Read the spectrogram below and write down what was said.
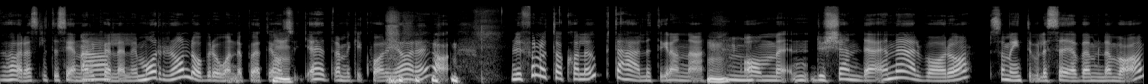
eh, höras lite senare Ja. ikväll eller imorgon då beroende på att jag har Mm. så jädra mycket kvar att göra idag. Vi får nog ta och kolla upp det här lite granna. Mm. Om du kände en närvaro som jag inte ville säga vem den var.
